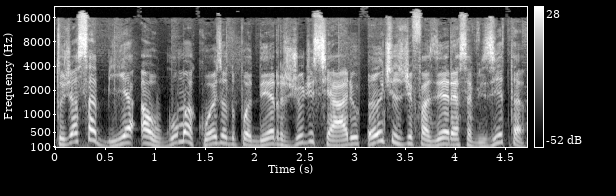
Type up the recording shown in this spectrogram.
Tu já sabia alguma coisa do Poder Judiciário antes de fazer essa visita?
